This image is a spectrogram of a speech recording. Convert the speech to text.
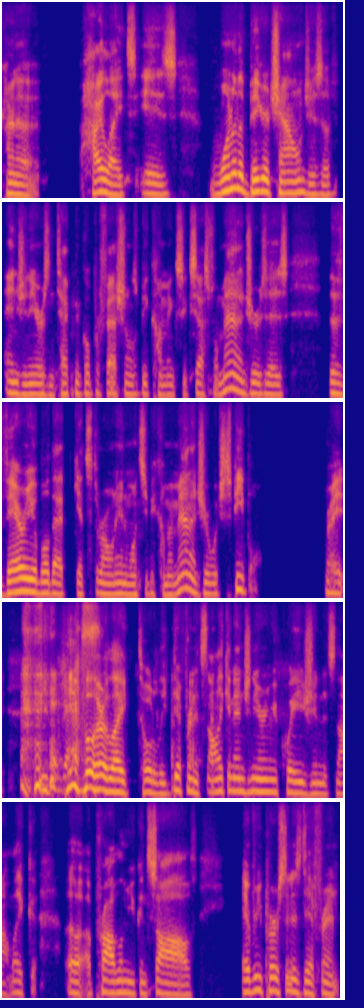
kind of highlights is one of the bigger challenges of engineers and technical professionals becoming successful managers is the variable that gets thrown in once you become a manager, which is people right? yes. People are like totally different. It's not like an engineering equation. It's not like a, a, problem you can solve. Every person is different.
